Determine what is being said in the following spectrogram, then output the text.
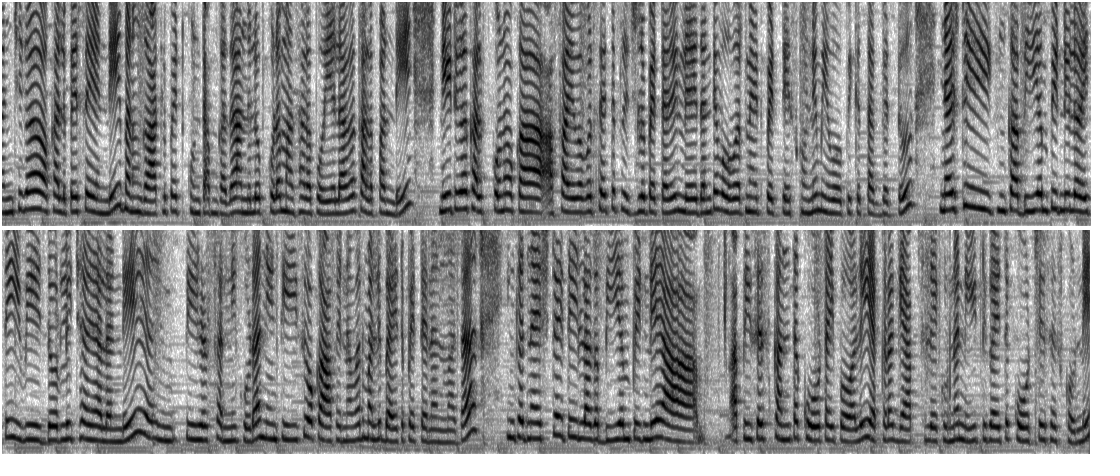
మంచిగా కలిపేసేయండి. అండి మనం ఘాట్లు పెట్టుకుంటాం కదా అందులోకి కూడా మసాలా పోయేలాగా కలపండి. నీట్గా కలుపుకొని ఒక ఫైవ్ అవర్స్ అయితే ఫ్రిడ్జ్లో పెట్టాలి. లేదంటే ఓవర్ నైట్ పెట్టేసుకోండి మీ ఓపిక తగ్గట్టు. నెక్స్ట్ ఇంకా బియ్యం పిండిలో అయితే ఇవి దొర్లి చేయాలండి పీసెస్ అన్నీ కూడా నేను తీసి ఒక హాఫ్ అన్ అవర్ మళ్ళీ బయట పెట్టాను అనమాట ఇంకా నెక్స్ట్ అయితే ఇలాగ బియ్యం పిండి ఆ పీసెస్కి అంతా కోట్ అయిపోవాలి. ఎక్కడ గ్యాప్స్ లేకుండా నీట్గా అయితే కోట్ చేసేసుకోండి.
